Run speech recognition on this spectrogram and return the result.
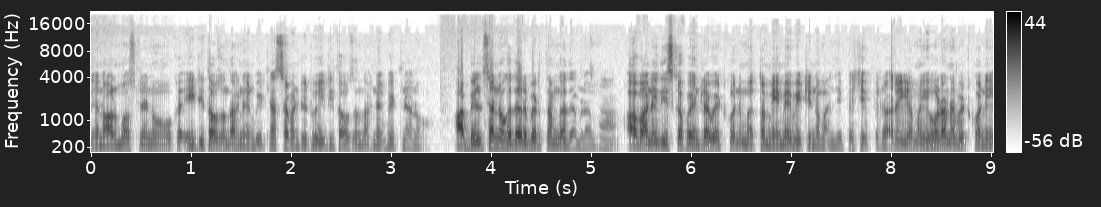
నేను ఆల్మోస్ట్ నేను ఒక ఎయిటీ థౌసండ్ దాకా నేను పెట్టిన సెవెంటీ టు ఎయిటీ థౌసండ్ దాకా నేను పెట్టినాను. ఆ బిల్స్ అన్ని ఒక దగ్గర పెడతాం కదా మేడం. అవన్నీ తీసుకపోయి ఇంట్లో పెట్టుకొని మొత్తం మేమే పెట్టినామని చెప్పేసి చెప్పారు అరే ఏమో ఎవడన్నా పెట్టుకొని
